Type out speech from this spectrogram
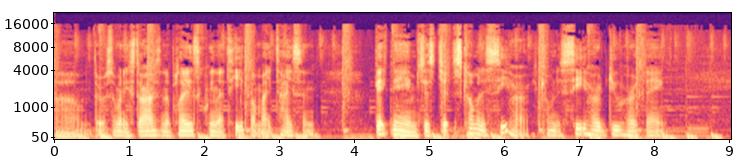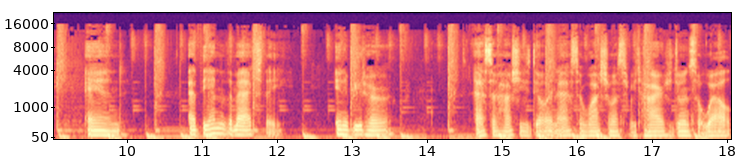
Um, there were so many stars in the place Queen Latifah, Mike Tyson, big names just, just coming to see her, coming to see her do her thing. And at the end of the match, they interviewed her, asked her how she's doing, asked her why she wants to retire. She's doing so well.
